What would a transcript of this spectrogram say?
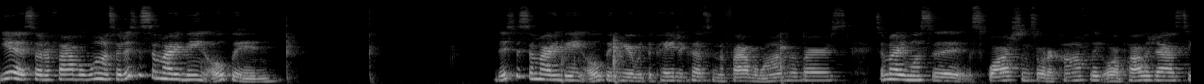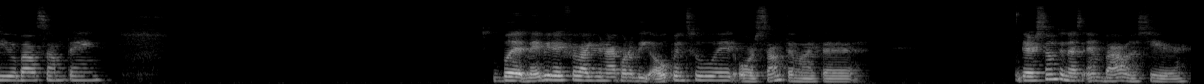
Yeah, so the five oh of wands. So this is somebody being open. This is somebody being open here with the page of cups and the five oh of wands reverse. Somebody wants to squash some sort of conflict or apologize to you about something. But maybe they feel like you're not going to be open to it or something like that. There's something that's imbalanced here.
